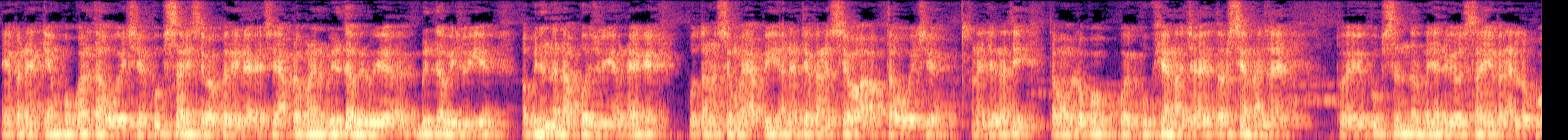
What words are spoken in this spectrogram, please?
અહીં કને કેમ્પો કરતા હોય છે. ખૂબ સારી સેવા કરી રહ્યા છે. આપણે પણ એને બિરદાવી જોઈએ બિરદાવી જોઈએ, અભિનંદન આપવો જોઈએ એમને કે પોતાનો સમય આપી અને તે કને સેવા આપતા હોય છે. અને જેનાથી તમામ લોકો કોઈ ભૂખ્યા ના જાય, તરસ્યા ના જાય તો એ ખૂબ સુંદર મજાની વ્યવસ્થા અહીંયા કને લોકો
